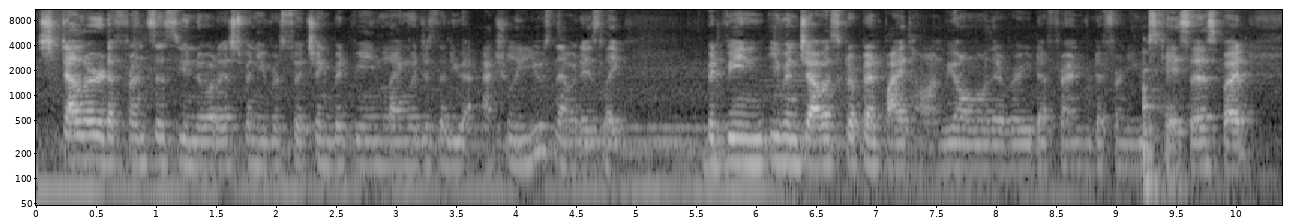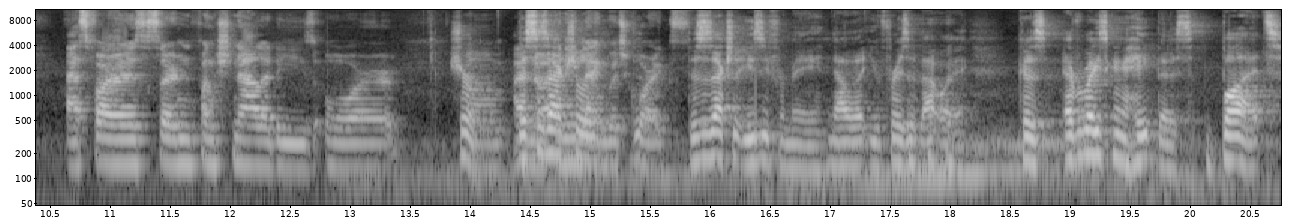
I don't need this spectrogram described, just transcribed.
stellar differences you noticed when you were switching between languages that you actually use nowadays? Like, between even JavaScript and Python, we all know they're very different, different use cases. But as far as certain functionalities or Sure. Um, this know, is actually language quirks. This is actually easy for me now that you phrase it that way, because everybody's gonna hate this, but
